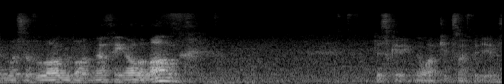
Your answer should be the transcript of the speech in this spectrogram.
It was a vlog about nothing all along. Just kidding, no one clicks my videos.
